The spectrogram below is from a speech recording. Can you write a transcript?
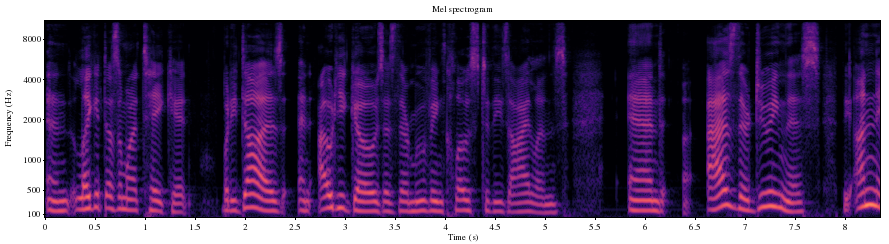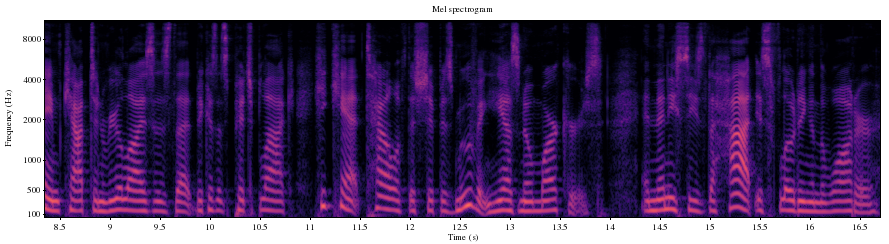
and Leggatt doesn't want to take it. But he does, and out he goes as they're moving close to these islands. And uh, as they're doing this, the unnamed captain realizes that because it's pitch black, he can't tell if the ship is moving. He has no markers. And then he sees the hat is floating in the water.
